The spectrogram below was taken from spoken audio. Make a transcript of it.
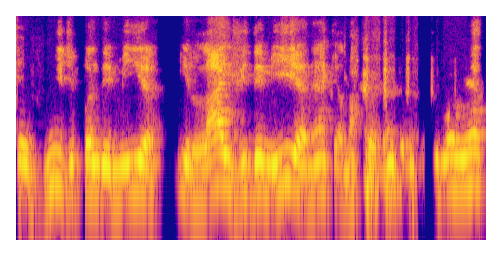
Covid, pandemia e live-demia, né, que é a nossa vida nesse momento,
